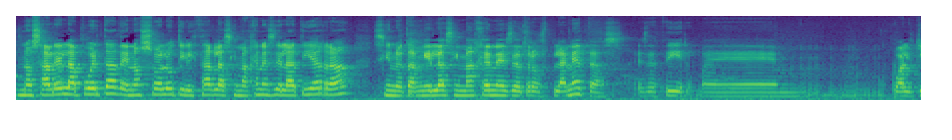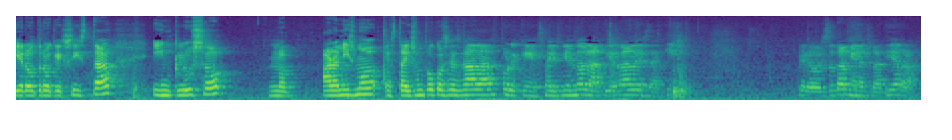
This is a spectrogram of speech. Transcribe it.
nos abre la puerta de no solo utilizar las imágenes de la Tierra, sino también las imágenes de otros planetas. Es decir, eh, cualquier otro que exista, incluso no, ahora mismo estáis un poco sesgadas porque estáis viendo la Tierra desde aquí, pero esto también es la Tierra.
